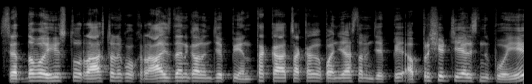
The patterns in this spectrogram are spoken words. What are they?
శ్రద్ధ వహిస్తూ రాష్ట్రానికి ఒక రాజధాని కావాలని చెప్పి ఎంత చక్కగా పనిచేస్తారని చెప్పి అప్రిషియేట్ చేయాల్సింది పోయి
